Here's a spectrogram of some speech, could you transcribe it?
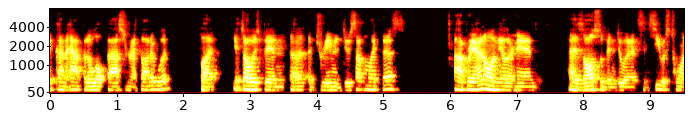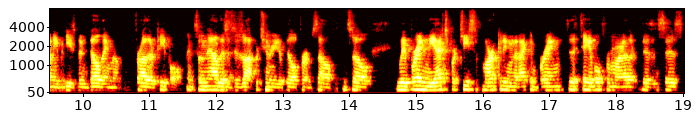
it kind of happened a little faster than i thought it would. But it's always been a, a dream to do something like this Uh, Apriano, on the other hand, has also been doing it since he was 20, but he's been building them for other people. And so now this is his opportunity to build for himself. And so we bring the expertise of marketing that I can bring to the table from our other businesses.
